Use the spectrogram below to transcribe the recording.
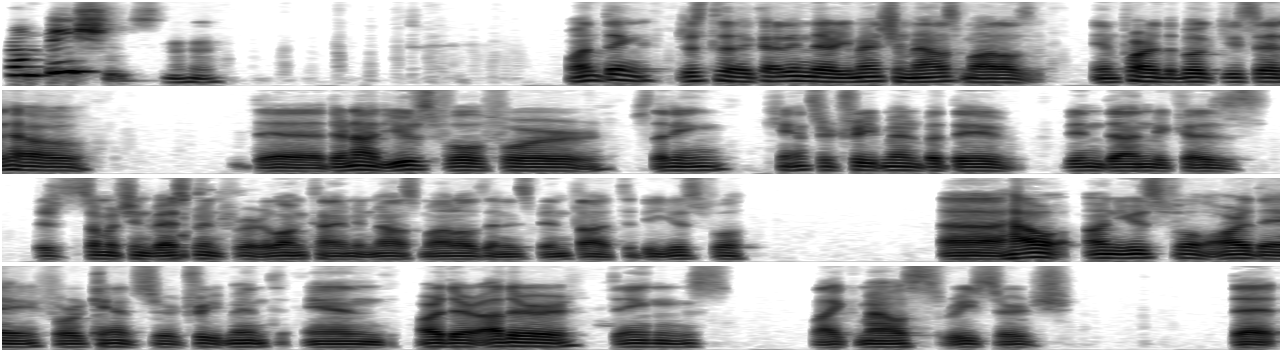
from patients. Mm-hmm. One thing, just to cut in there, you mentioned mouse models. In part of the book, you said how they're, they're not useful for studying cancer treatment, but they've been done because there's so much investment for a long time in mouse models and it's been thought to be useful uh, how unuseful are they for cancer treatment? And are there other things like mouse research that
